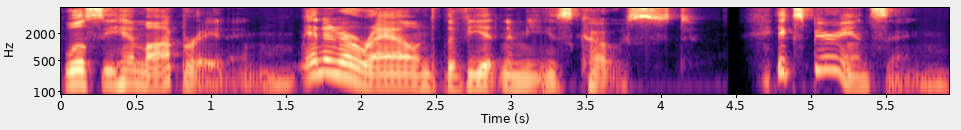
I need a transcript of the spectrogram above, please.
We'll see him operating in and around the Vietnamese coast, experiencing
